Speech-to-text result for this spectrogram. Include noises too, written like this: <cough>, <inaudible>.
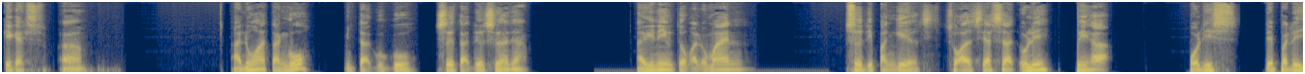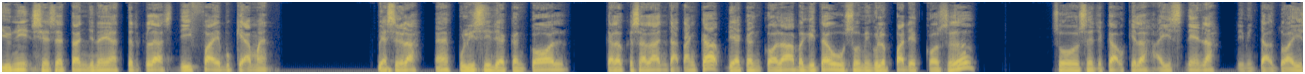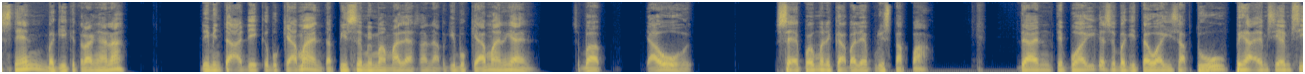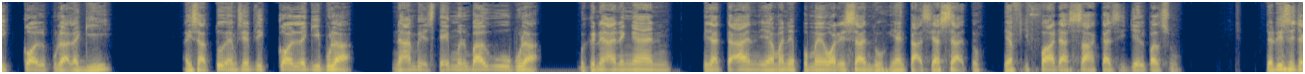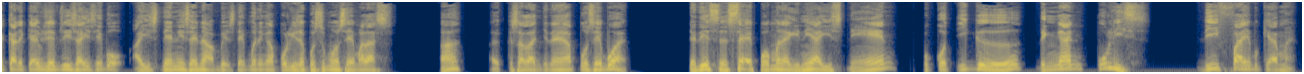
Okay guys. Uh, Anwar tangguh, minta gugur. Sir tak ada sehadap. Hari ini untuk makluman, Sir dipanggil soal siasat oleh pihak polis daripada unit siasatan jenayah terkelas D5 Bukit Aman. Biasalah, eh, polis ni dia akan call. Kalau kesalahan tak tangkap, dia akan call lah, bagi tahu. So, minggu lepas dia call Sir. So, saya cakap, okey lah, hari Senin lah. Dia minta untuk hari Senin, bagi keterangan lah. Dia minta adik ke Bukit Aman, tapi Sir memang malas lah nak pergi Bukit Aman kan. Sebab jauh set appointment dekat balai polis tapak. Dan tempoh hari kan sebagai tahu hari Sabtu, pihak MCMC call pula lagi. Hari Sabtu MCMC call lagi pula. Nak ambil statement baru pula. Berkenaan dengan kenyataan yang mana pemain warisan tu, yang tak siasat tu. Yang FIFA dah sahkan sijil palsu. Jadi saya cakap dekat MCMC, saya sibuk. Hari Senin ni saya nak ambil statement dengan polis apa semua, saya malas. Ha? Kesalahan jenayah apa saya buat? Jadi set appointment hari ni, hari Senin, pukul 3 dengan polis. D5 Bukit Aman.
